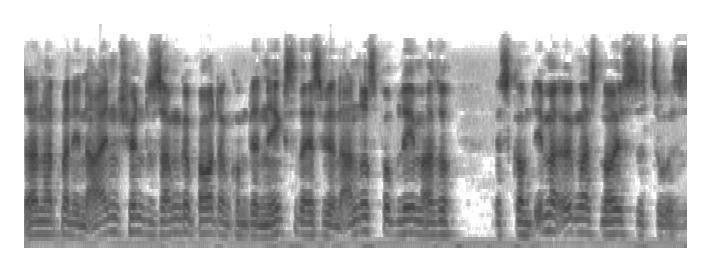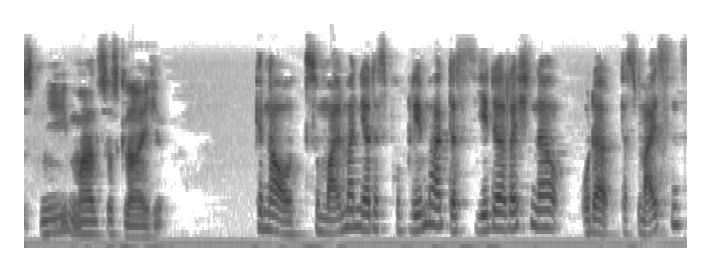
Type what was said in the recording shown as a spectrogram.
Dann hat man den einen schön zusammengebaut, dann kommt der nächste, da ist wieder ein anderes Problem. Also es kommt immer irgendwas Neues dazu. Es ist niemals das gleiche. Genau, zumal man ja das Problem hat, dass jeder Rechner oder dass meistens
